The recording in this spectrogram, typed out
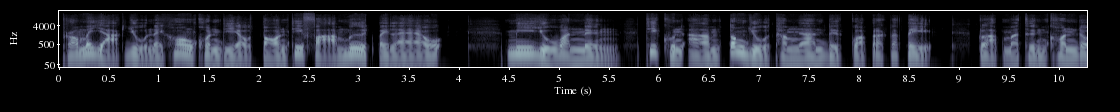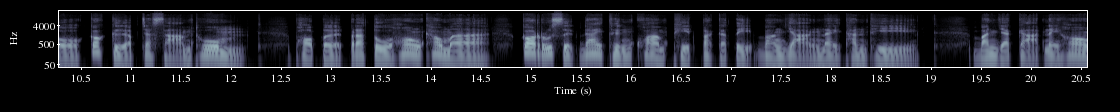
เพราะไม่อยากอยู่ในห้องคนเดียวตอนที่ฝามืดไปแล้ว มีอยู่วันหนึ่งที่คุณอามต้องอยู่ทำงานดึกกว่าปกติ กลับมาถึงคอนโดก็เกือบจะสามทุ่ม พอเปิดประตูห้องเข้ามา ก็รู้สึกได้ถึงความผิดปกติบางอย่างในทันที บรรยากาศในห้อง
